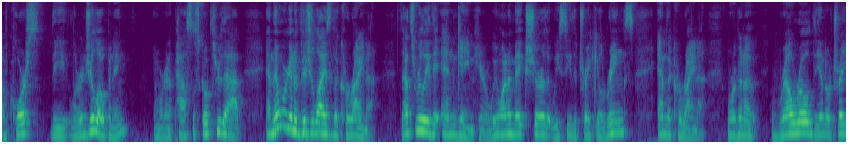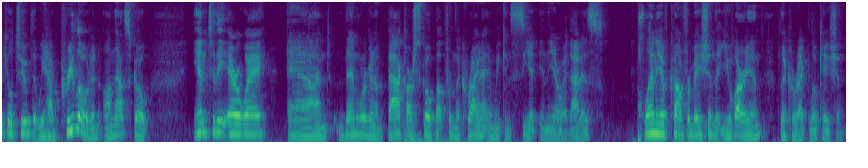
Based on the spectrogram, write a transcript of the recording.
of course the laryngeal opening, and we're going to pass the scope through that. And then we're going to visualize the carina. That's really the end game here. We want to make sure that we see the tracheal rings and the carina. We're going to railroad the endotracheal tube that we have preloaded on that scope into the airway, and then we're going to back our scope up from the carina and we can see it in the airway. That is plenty of confirmation that you are in the correct location.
